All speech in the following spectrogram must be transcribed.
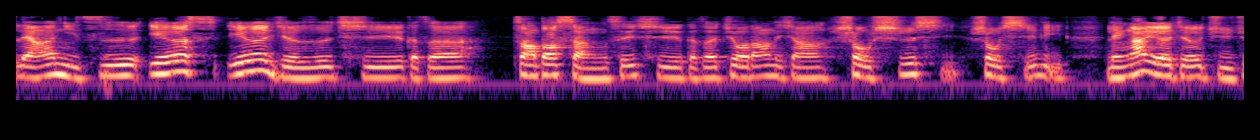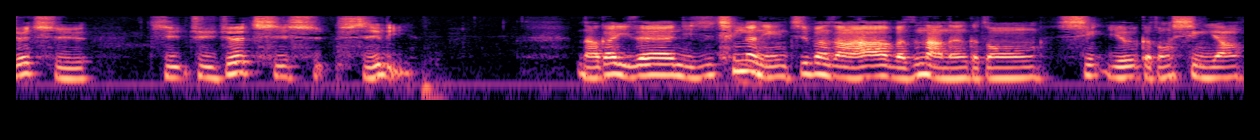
两个儿子，一个是一个就是去搿只长到十五岁去搿只教堂里向受施洗、受洗礼，另外一个就拒绝去拒拒绝去洗洗礼。哪个现在年纪轻个人基本上也勿是哪能搿种信有搿种信仰，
